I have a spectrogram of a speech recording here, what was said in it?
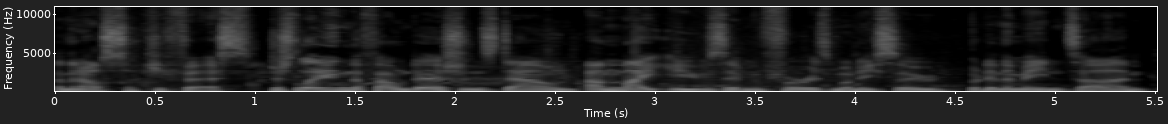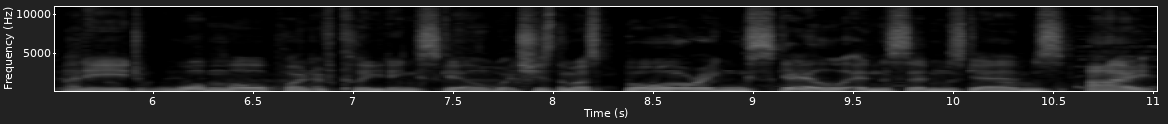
And then I'll suck your face. Just laying the foundations down. I might use him for his money soon. But in the meantime, I need one more point of cleaning skill, which is the most boring skill in the Sims games. I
